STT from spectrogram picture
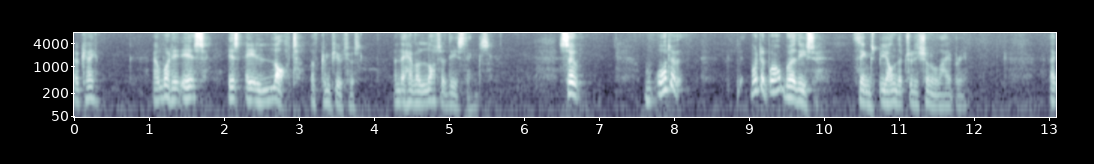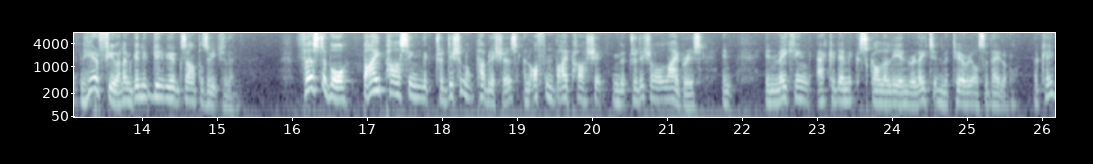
okay? And what it is, is a lot of computers, and they have a lot of these things. So what, are, what, what were these things beyond the traditional library? Uh, and here are a few, and I'm going to give you examples of each of them. First of all, bypassing the traditional publishers and often bypassing the traditional libraries in, in making academic, scholarly, and related materials available. Okay?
